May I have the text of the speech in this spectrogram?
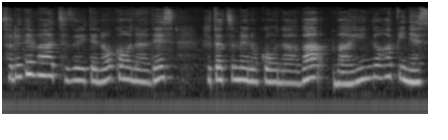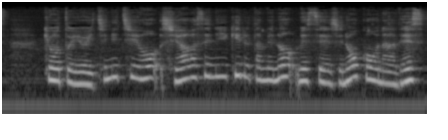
それでは続いてのコーナーです。2つ目のコーナーはマインドハピネス。今日という一日を幸せに生きるためのメッセージのコーナーです。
